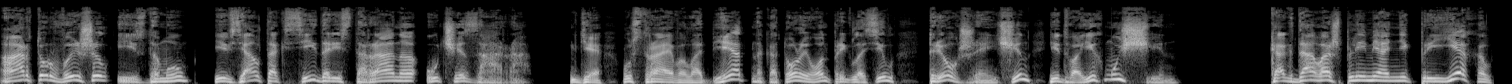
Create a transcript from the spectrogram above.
Артур вышел из дому и взял такси до ресторана у Чезара, где устраивал обед, на который он пригласил трех женщин и двоих мужчин. Когда ваш племянник приехал,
